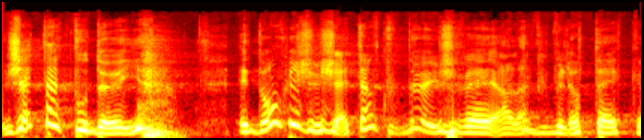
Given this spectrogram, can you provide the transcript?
Jette un coup d'œil. Et donc, je jette un coup d'œil, je vais à la bibliothèque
